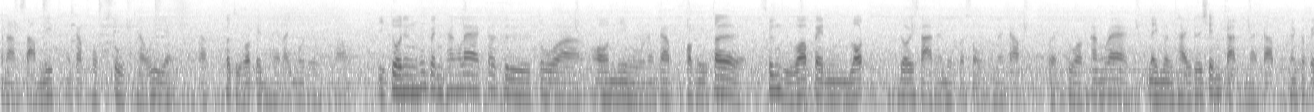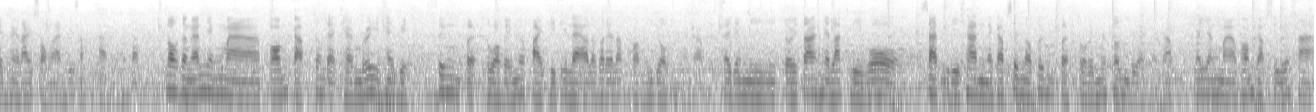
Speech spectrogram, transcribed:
ขนาด 3 ลิตรนะครับ6สูบแถวเรียงนะครับก็ถือว่าเป็นไฮไลท์โมเดลของเราอีกตัวหนึ่งซึ่งเป็นครั้งแรกก็คือตัว All New นะครับคอมพิวเตอร์ซึ่งถือว่าเป็นรถ โดยสารอเนกประสงค์นะครับเปิดตัวครั้งแรกในเมืองไทยด้วยเช่นกันนะครับนั่นก็เป็นไฮไลท์สองอันที่สำคัญนะครับนอกจากนั้นยังมาพร้อมกับตั้งแต่ Camry Hybrid ซึ่งเปิดตัวไปเมื่อปลายปีที่แล้วแล้วก็ได้รับความนิยมนะครับแต่ยังมี Toyota Hilux Revo Z Edition นะครับซึ่งเราเพิ่งเปิดตัวไปเมื่อต้นเดือนนะครับและยังมาพร้อมกับ CSR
